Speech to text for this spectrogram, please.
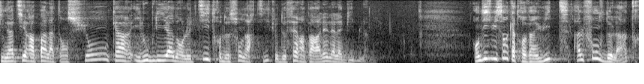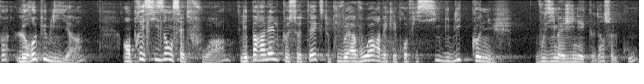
qui n'attira pas l'attention car il oublia dans le titre de son article de faire un parallèle à la Bible. En 1888, Alphonse Delattre le republia en précisant cette fois les parallèles que ce texte pouvait avoir avec les prophéties bibliques connues. Vous imaginez que d'un seul coup,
